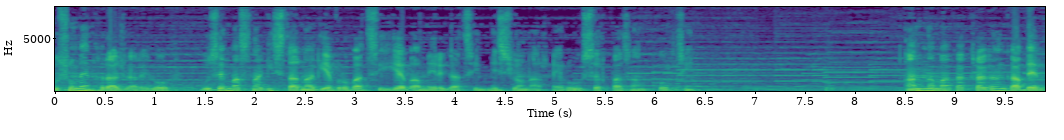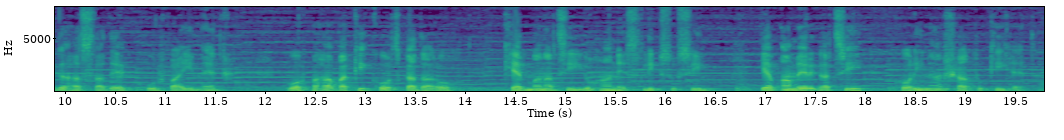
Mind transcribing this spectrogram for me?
Ուսումեն հրաժարելով, գուզե մասնագից ստանալ եվրոպացի եւ ամերիկացի միսիոնարներու սրբազան գործին։ Աննամակագրական գաբերգը հաստատե Ուրֆայի մեջ, որ պահապակի գործ կատարող Քերմանացի Յոհանես Լիպսուսի եւ ամերիկացի Կորինա Շատուկի հետ։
